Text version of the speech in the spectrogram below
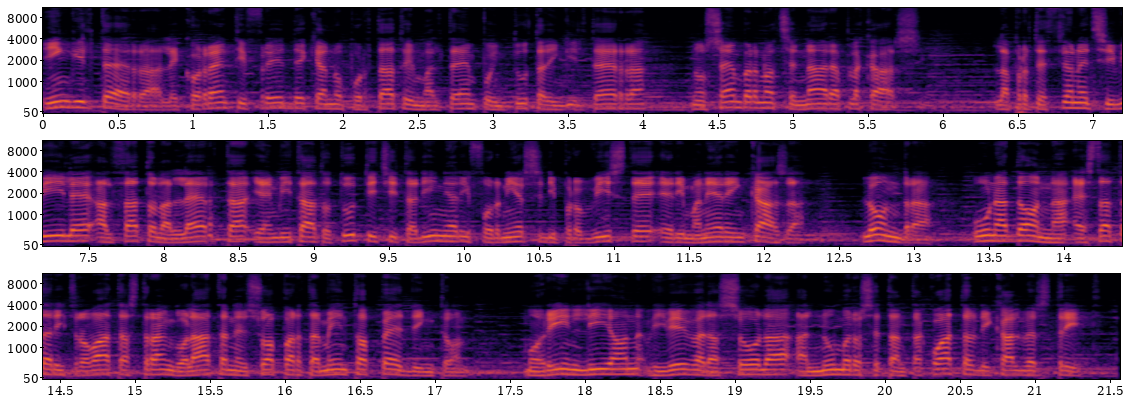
Inghilterra, le correnti fredde che hanno portato il maltempo in tutta l'Inghilterra non sembrano accennare a placarsi. La protezione civile ha alzato l'allerta e ha invitato tutti i cittadini a rifornirsi di provviste e rimanere in casa. Londra, una donna è stata ritrovata strangolata nel suo appartamento a Paddington. Maureen Leon viveva da sola al numero 74 di Calvert Street.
